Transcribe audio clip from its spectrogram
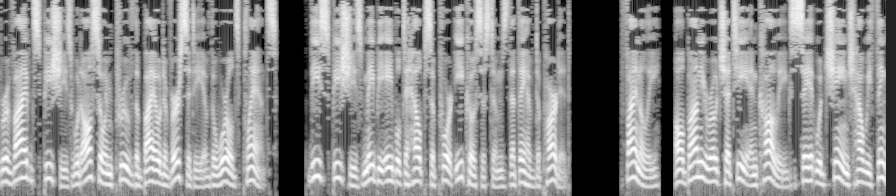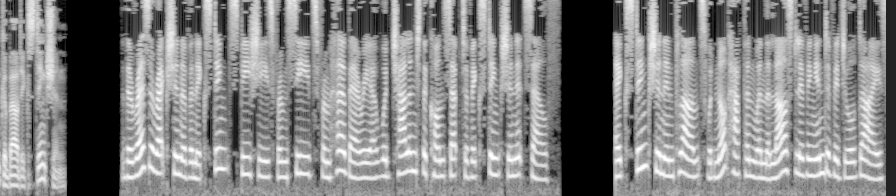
Revived species would also improve the biodiversity of the world's plants. These species may be able to help support ecosystems that they have departed. Finally, Albani Rocchetti and colleagues say it would change how we think about extinction. The resurrection of an extinct species from seeds from herbaria would challenge the concept of extinction itself. Extinction in plants would not happen when the last living individual dies,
